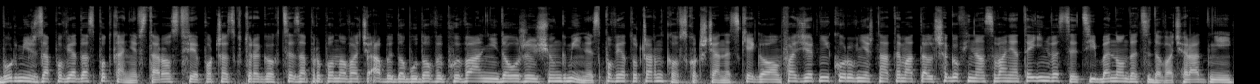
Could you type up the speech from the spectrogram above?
Burmistrz zapowiada spotkanie w starostwie, podczas którego chce zaproponować, aby do budowy pływalni dołożyły się gminy z powiatu czarnkowsko-trzcianeckiego. W październiku również na temat dalszego finansowania tej inwestycji będą decydować radni.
